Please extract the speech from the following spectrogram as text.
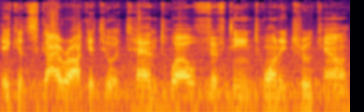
it could skyrocket to a 10, 12, 15, 20 true count,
